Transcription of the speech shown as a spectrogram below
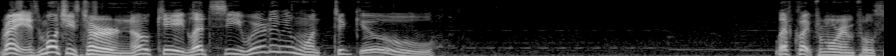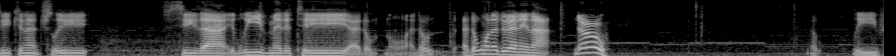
Right, it's Mochi's turn. Okay, let's see. Where do we want to go? Left click for more info so you can actually see that. Leave, meditate. I don't know. I don't I don't want to do any of that. No! Leave.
